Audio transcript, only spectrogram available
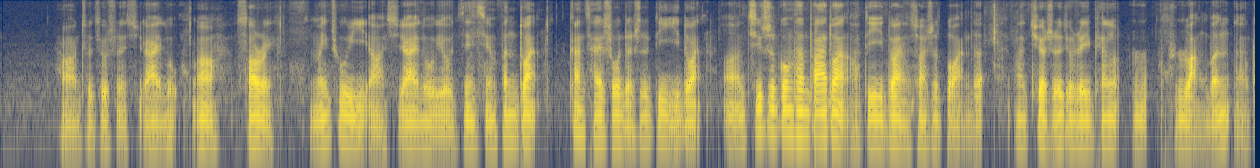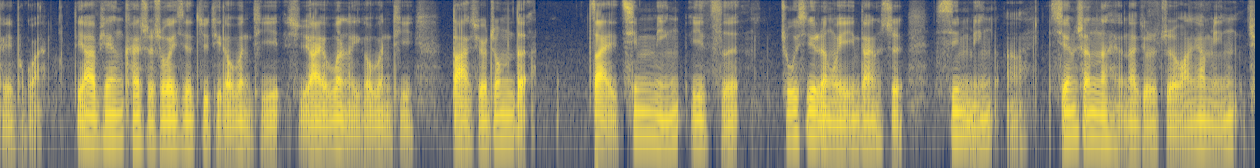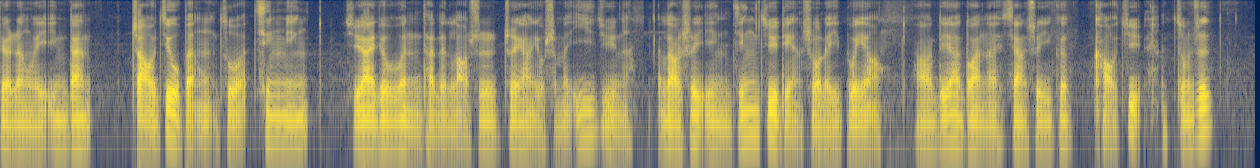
啊，这就是徐爱录啊，sorry，没注意啊，徐爱录有进行分段，刚才说的是第一段啊，其实共分八段啊，第一段算是短的啊，确实就是一篇软文啊，可以不管。第二篇开始说一些具体的问题，徐爱问了一个问题：大学中的“在清明”一词。朱熹认为应当是新民啊，先生呢，那就是指王阳明，却认为应当照旧本做清明。徐爱就问他的老师：“这样有什么依据呢？”老师引经据典说了一堆啊。啊，第二段呢，像是一个考据。总之，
